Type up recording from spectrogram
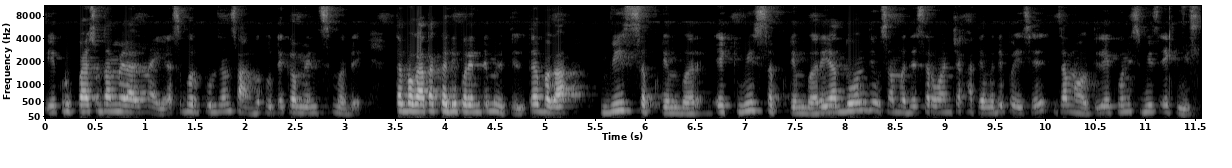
एक रुपया सुद्धा मिळाला नाही. असं भरपूर जण सांगत होते कमेंट्समध्ये तर बघा आता कधीपर्यंत मिळतील? तर बघा वीस सप्टेंबर एकवीस सप्टेंबर या दोन दिवसामध्ये सर्वांच्या खात्यामध्ये पैसे जमा होतील. एकोणीस वीस एकवीस.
